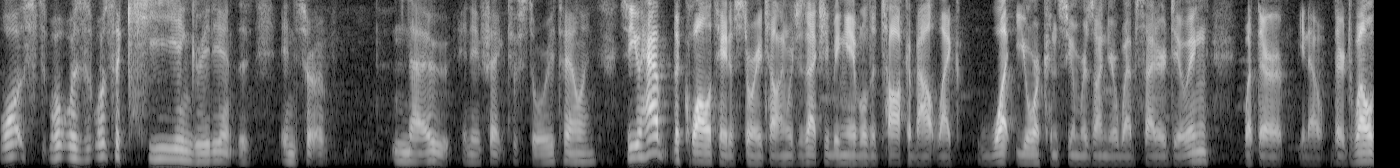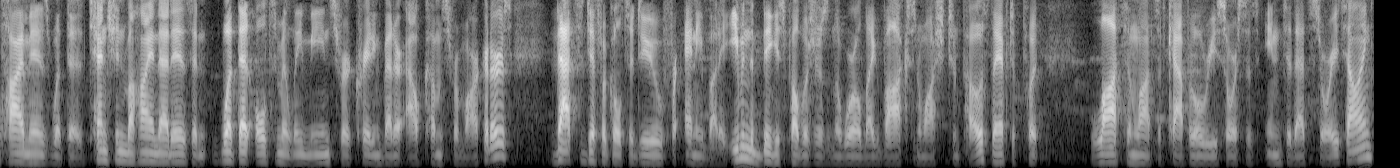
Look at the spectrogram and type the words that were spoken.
What's what was what's the key ingredient in sort of now in effective storytelling? So you have the qualitative storytelling, which is actually being able to talk about like what your consumers on your website are doing, what their you know their dwell time is, what the attention behind that is, and what that ultimately means for creating better outcomes for marketers. That's difficult to do for anybody, even the biggest publishers in the world, like Vox and Washington Post. They have to put lots and lots of capital resources into that storytelling.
